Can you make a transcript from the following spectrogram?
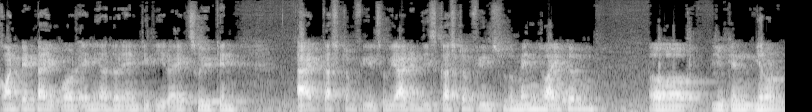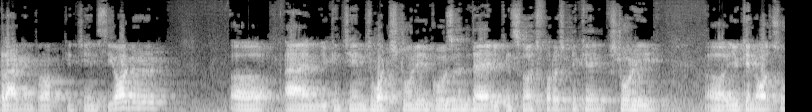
content type or any other entity, right? So you can add custom fields. So we added these custom fields to the menu item. Uh, you can, you know, drag and drop, you can change the order, uh, and you can change what story goes in there. You can search for a ticket story. Uh, you can also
